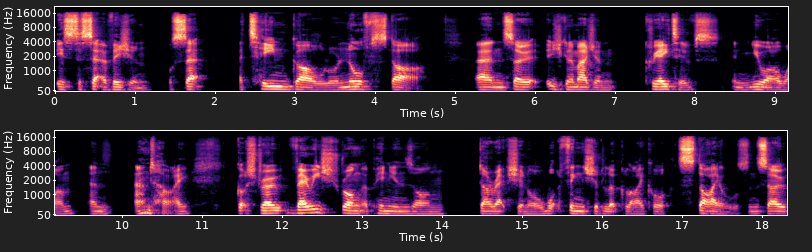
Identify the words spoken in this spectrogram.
is to set a vision or set a team goal or a north star and so as you can imagine creatives and you are one and and i got stro- very strong opinions on direction or what things should look like or styles. And so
